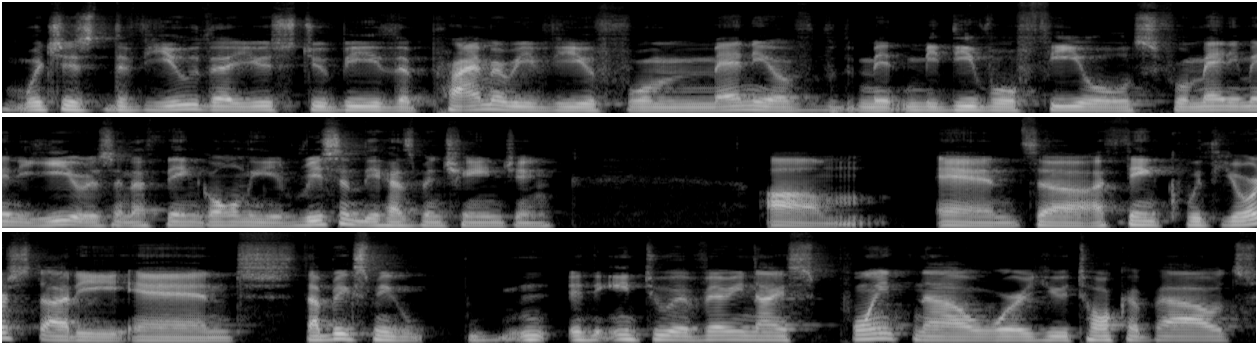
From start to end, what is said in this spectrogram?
which is the view that used to be the primary view for many of the medieval fields for many many years, and I think only recently has been changing. Um, and uh, I think with your study, and that brings me into a very nice point now, where you talk about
